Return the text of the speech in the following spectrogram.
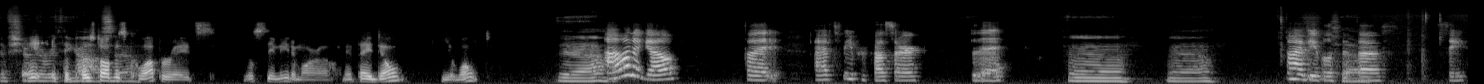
I've shown Hey, if the post off, office so- cooperates, you'll see me tomorrow. And if they don't, you won't. Yeah. I want to go, but I have to be a professor. Bleh. Uh, yeah. I might be able to fit So- both. See.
